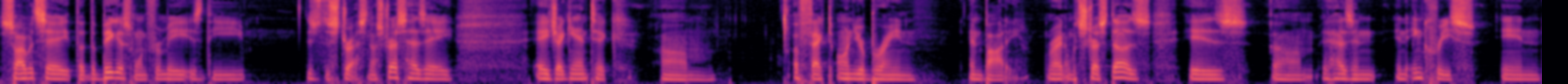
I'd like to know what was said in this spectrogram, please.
So i would say that the biggest one for me is the is the stress. Now stress has a a gigantic um, effect on your brain and body right? And what stress does is um, it has an, an increase in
